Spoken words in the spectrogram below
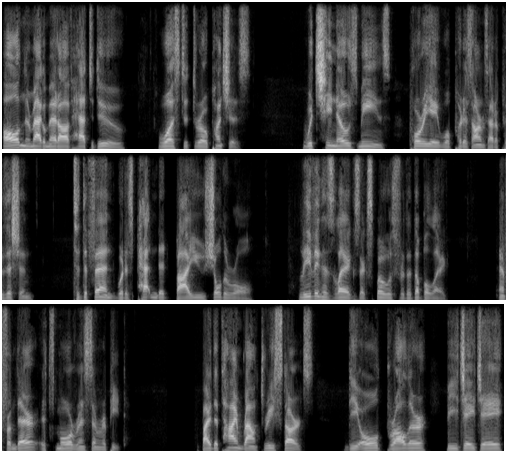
all Nurmagomedov had to do was to throw punches, which he knows means Poirier will put his arms out of position to defend with his patented Bayou shoulder roll, leaving his legs exposed for the double leg. And from there, it's more rinse and repeat. By the time round three starts, the old brawler BJJ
